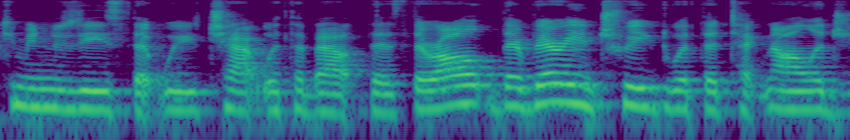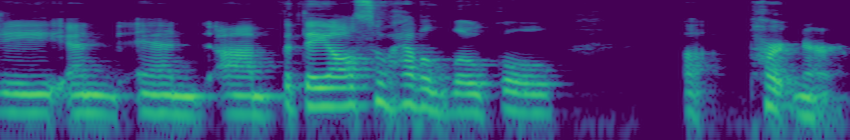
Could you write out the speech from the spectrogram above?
communities that we chat with about this they're all they're very intrigued with the technology and and um, but they also have a local uh, partner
